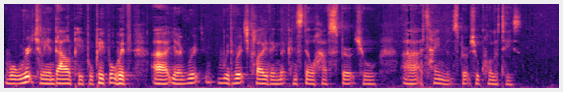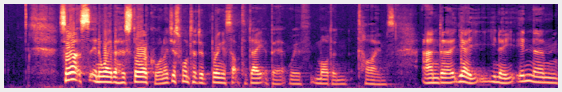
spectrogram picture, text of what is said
well richly endowed people, people with uh, you know rich, with rich clothing that can still have spiritual uh, attainment, spiritual qualities. So that's in a way the historical, and I just wanted to bring us up to date a bit with modern times. And uh, yeah, you know, in um,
